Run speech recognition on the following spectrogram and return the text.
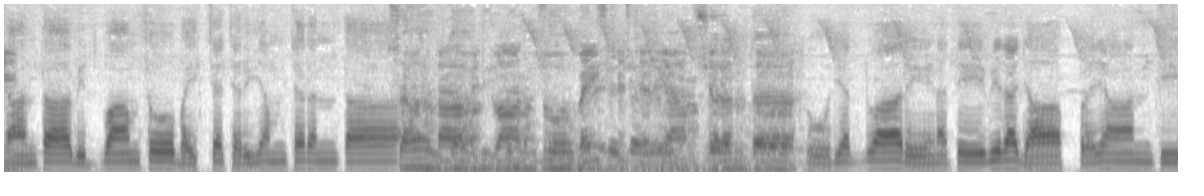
शान्ता विद्वांसो वैश्चर्यं चरन्ता। शान्ता विद्वांसो सूर्यद्वारेण ते विरजा प्रयान्ति।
